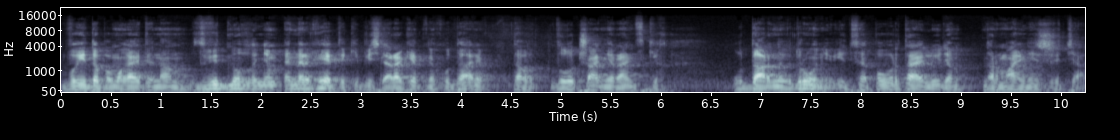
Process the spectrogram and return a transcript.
Ви допомагаєте нам з відновленням енергетики після ракетних ударів та влучань іранських ударних дронів, і це повертає людям нормальність життя.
